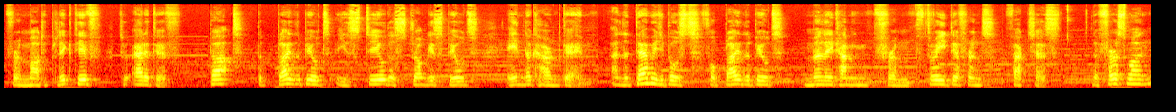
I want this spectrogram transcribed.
from multiplicative to additive. But the Blooded build is still the strongest build in the current game. And the damage boosts for Blooded build mainly coming from three different factors. The first one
